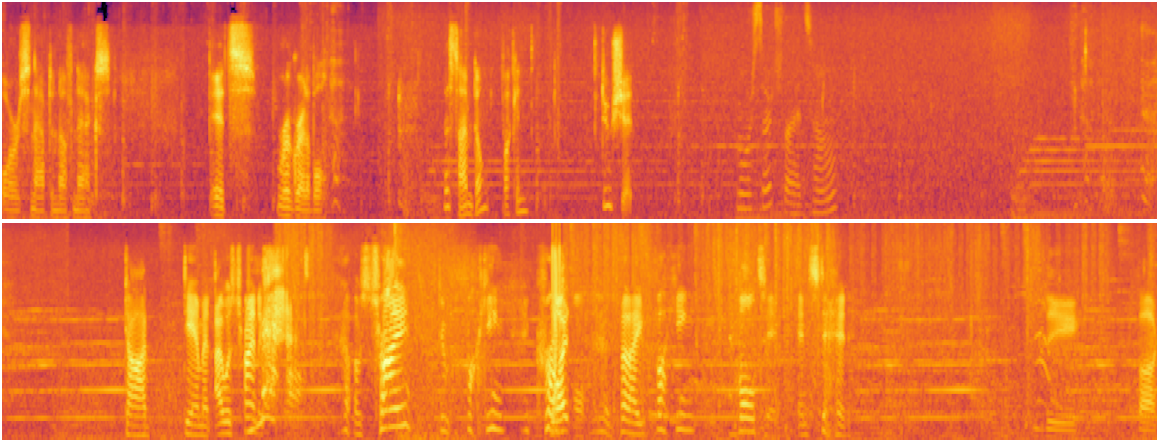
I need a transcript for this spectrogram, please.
or snapped enough necks. It's regrettable. This time, don't fucking do shit. More searchlights, huh? God damn it. I was trying to I was trying to fucking What? crawl, but I fucking vaulted instead. The fuck.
